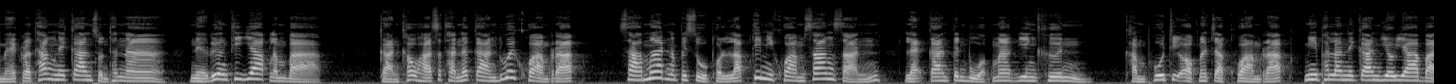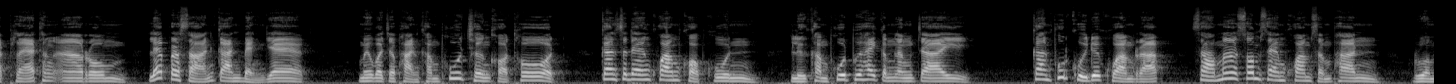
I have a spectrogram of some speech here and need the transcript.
แม้กระทั่งในการสนทนาในเรื่องที่ยากลำบาก การเข้าหาสถานการณ์ด้วยความรัก สามารถนำไปสู่ผลลัพธ์ที่มีความสร้างสรรค์ และการเป็นบวกมากยิ่งขึ้นคำพูดที่ออกมาจากความรัก มีพลังในการเยียวยาบาดแผลทางอารมณ์ และประสานการแบ่งแยก ไม่ว่าจะผ่านคำพูดเชิงขอโทษ การแสดงความขอบคุณ หรือคำพูดเพื่อให้กำลังใจ การพูดคุยด้วยความรัก สามารถซ่อมแซมความสัมพันธ์ รวม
